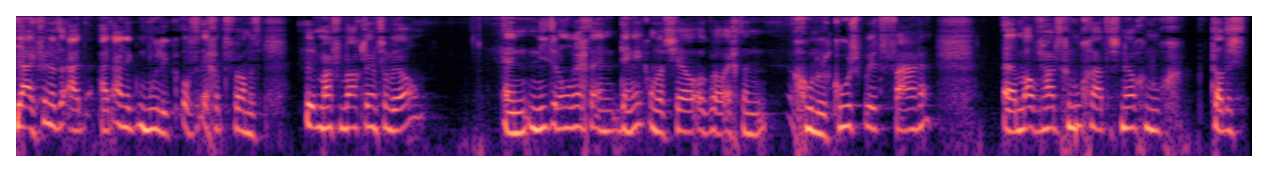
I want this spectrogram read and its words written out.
ja, ik vind het uiteindelijk moeilijk of het echt verandert. Mark van Baal claimt van wel. En niet in onrechte. En denk ik, omdat Shell ook wel echt een groenere koers probeert te varen. maar of het hard genoeg gaat, snel genoeg... Dat is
